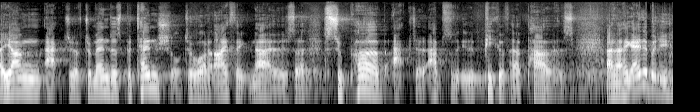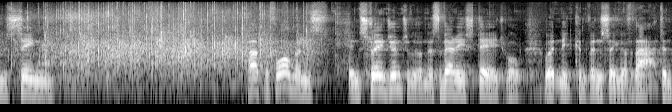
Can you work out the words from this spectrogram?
a young actor of tremendous potential to what I think now is a superb actor, absolutely the peak of her powers. And I think anybody who's seen her performance in strange interlude on this very stage will, won't need convincing of that. And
